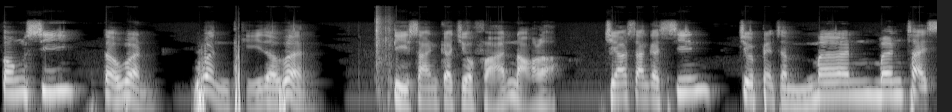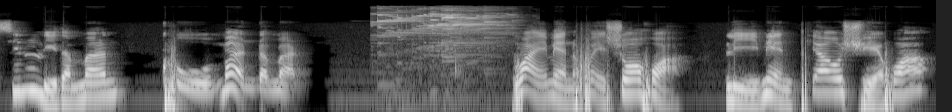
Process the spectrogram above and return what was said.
东西的问，问题的问。第三个就烦恼了，加上个心，就变成闷闷在心里的闷，苦闷的闷。外面会说话，里面飘雪花，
